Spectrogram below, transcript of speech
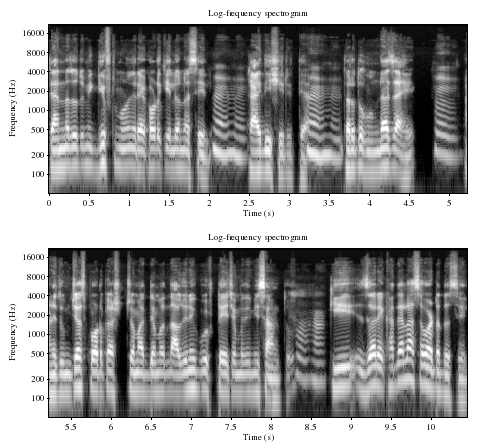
त्यांना जर तुम्ही गिफ्ट म्हणून रेकॉर्ड केलं नसेल कायदेशीरित्या तर तो हुंडाच आहे. आणि तुमच्याच पॉडकास्टच्या माध्यमातून अजून एक गोष्ट याच्यामध्ये मी सांगतो. की जर एखाद्याला असं वाटत असेल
